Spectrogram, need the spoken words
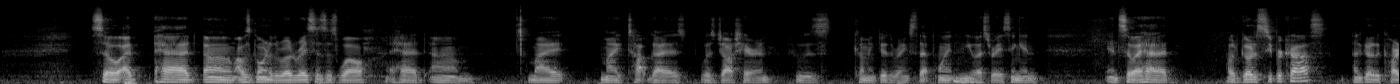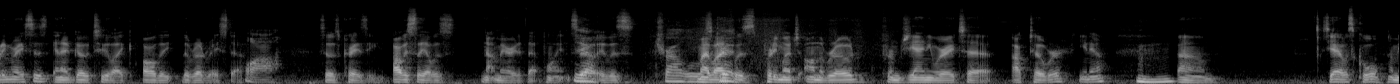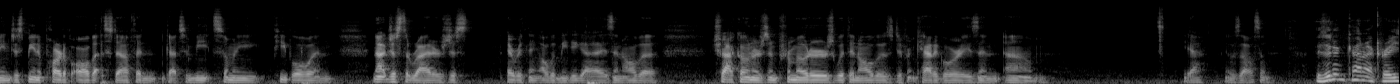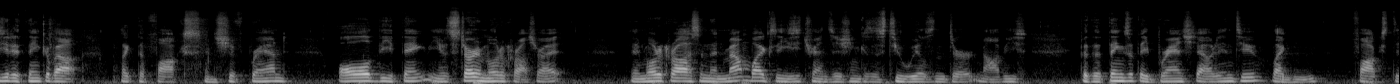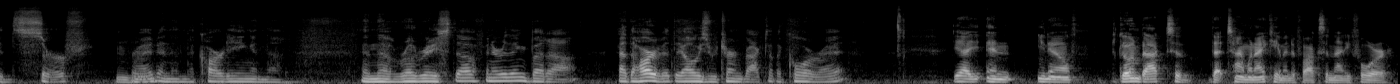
So I had um, I was going to the road races as well. I had um, my my top guy is, was Josh Herrin, who was coming through the ranks at that point in Mhm. U.S. racing, and and so I had I would go to Supercross, I'd go to the karting races, and I'd go to like all the the road race stuff. Wow. So it was crazy. Obviously, I was not married at that point, so Yeah. it was Travel. my life good. was pretty much on the road from January to October. You know. Mhm. Um, so yeah, it was cool. I mean, just being a part of all that stuff and got to meet so many people and not just the riders, just everything, all the media guys and all the track owners and promoters within all those different categories. And um, yeah, it was awesome. Isn't it kind of crazy to think about like the Fox and Shift brand? All the thing you know, it started motocross, right? And motocross, and then mountain bike's an easy transition because it's two wheels and dirt and knobbies. But the things that they branched out into, like Mhm. Fox did surf, Mhm. right, and then the karting and the and the road race stuff and everything. But uh, at the heart of it, they always return back to the core, right? Yeah, and you know, going back to that time when I came into Fox in '94,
